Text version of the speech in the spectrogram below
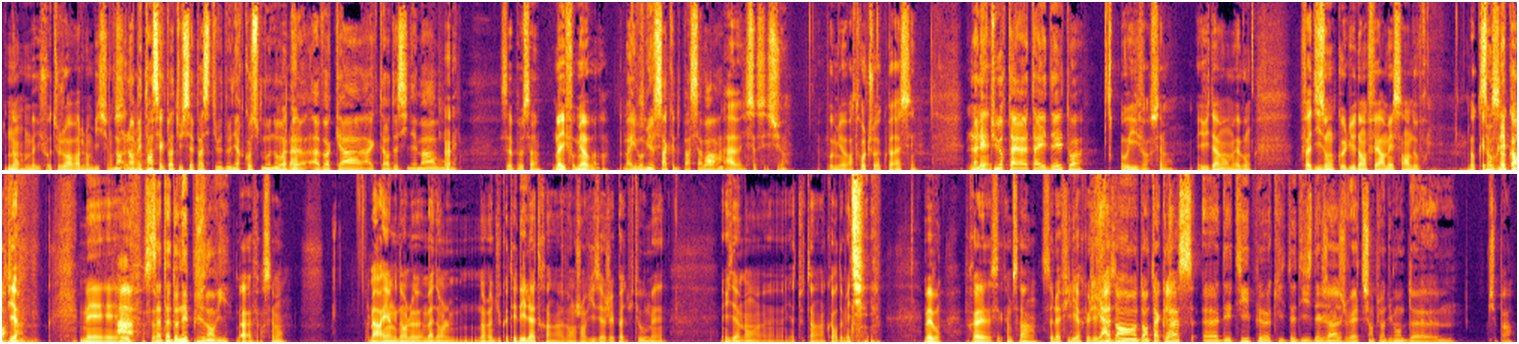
Non, mais il faut toujours avoir de l'ambition. L'embêtant, c'est que toi, tu sais pas si tu veux devenir cosmonaute, Voilà. euh, avocat, acteur de cinéma. Ou... Ouais. C'est un peu ça. Bah, il faut bien voir. Bah, il vaut mieux ça que de pas savoir. hein. Ah oui, ça c'est sûr. Vaut mieux avoir trop de choix que pas assez. La Mais- lecture, t'as t'as aidé, toi? Oui, forcément. Évidemment, mais bon. Enfin, disons qu'au lieu d'enfermer, ça en ouvre. Donc euh, c'est encore portes, pire. hein. Mais Ah, oui, ça t'a donné plus d'envie. Bah forcément. Bah rien que dans le, bah, dans le, dans le- du côté des lettres. hein. Avant, j'envisageais pas du tout, mais évidemment, euh, il y a tout un corps de métier. mais bon, après, c'est comme ça. hein. C'est la filière que j'ai Il y a dans, dans ta classe euh, des types euh, qui te disent déjà, je vais être champion du monde de... je sais pas.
